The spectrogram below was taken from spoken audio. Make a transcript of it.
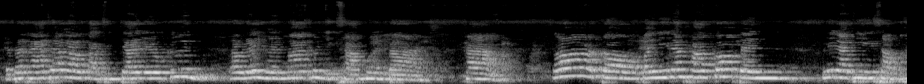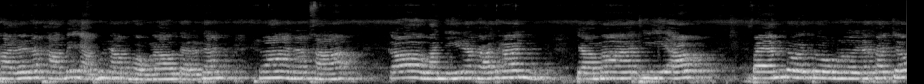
เห็นไหมคะถ้าเราตัดสินใจเร็วขึ้น เราได้เงินมากขึ้นอีกสามหมื่นบาทค่ะ ก็ต่อไปนี้นะคะก็เป็นวินาทีสำคัญแล้วนะคะ ไม่อยากผู้นำของเราแต่ละท่านพลาดนะคะ ก็วันนี้นะคะท่านจะมาทีอัพแฟ้มโดยตรงเลยนะคะ เจ้า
